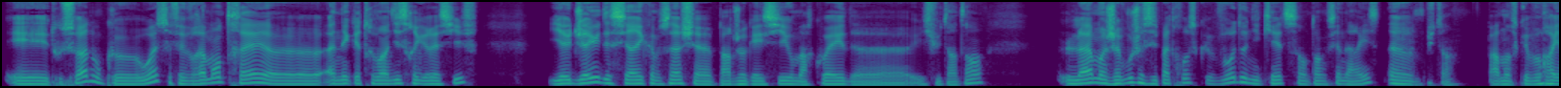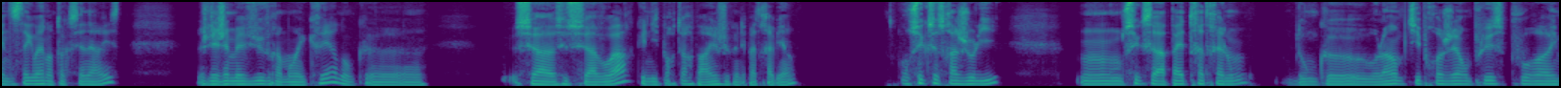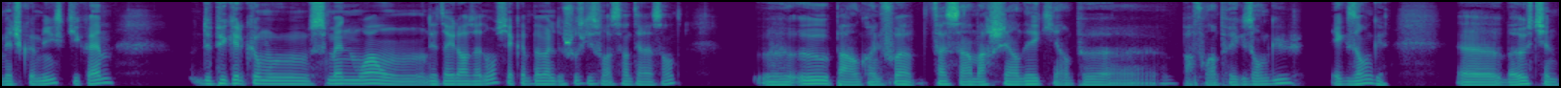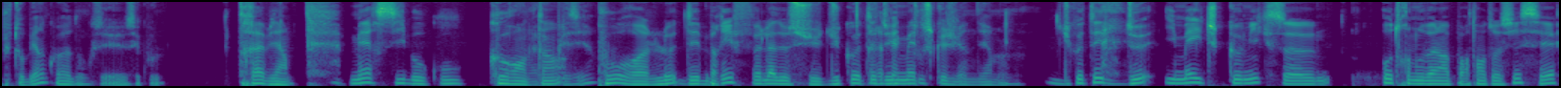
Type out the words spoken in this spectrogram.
et tout ça. Donc euh, ouais, ça fait vraiment très euh, années 90 régressif. Il y a déjà eu des séries comme ça chez, par Joe Casey ou Mark Wade, euh, il fut un temps. Là, moi, j'avoue, je sais pas trop ce que vaut Donny Cates en tant que scénariste. Euh, putain, pardon, ce que vaut Ryan Stegman en tant que scénariste. Je l'ai jamais vu vraiment écrire, donc euh, c'est à, à voir. Kenny Porter, pareil, je le connais pas très bien. On sait que ce sera joli. On sait que ça va pas être très très long. Donc euh, voilà, un petit projet en plus pour euh, Image Comics qui quand même, depuis quelques semaines, mois, on détaille leurs annonces. Il y a quand même pas mal de choses qui sont assez intéressantes. Euh, eux, pas encore une fois, face à un marché indé qui est un peu, parfois un peu exangu, exangue, bah eux se tiennent plutôt bien, quoi. Donc c'est cool. Très bien. Merci beaucoup, Corentin, pour le débrief là-dessus. Du côté de tout ce que je viens de dire. maintenant. du côté de Image Comics, euh, autre nouvelle importante aussi, c'est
